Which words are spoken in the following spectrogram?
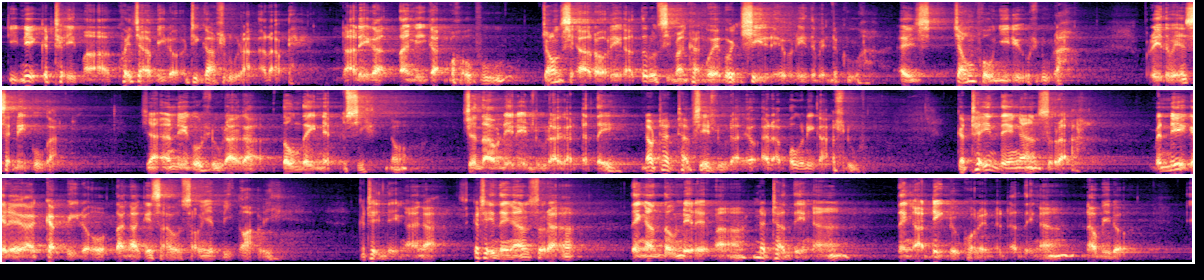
ဒီနေ့ကထိန်မှာခွဲခြားပြီးတော့အဓိကလှူတာအဲ့ဒါပဲ။တဒါတွေကတန်ခိကမဟုတ်ဘူးကျောင်းဆရာတော်တွေကသူတို့စီမံခန့်ခွဲခွင့်ရှိတယ်ပရိသတ်တကူဟာအဲကျောင်းဖုန်ကြီးတွေကိုလှူတာ ပရိသတ်ဆက်လေးကူကကျန်အနေကိုလှူတာက3သိန်းနဲ့ပစီနော်ရှင်သာမဏေတွေလှူတာကတသိန်းနောက်ထပ်ထပ်ဖြည့်လှူတာရောအဲ့ဒါပုဂ္ဂလိကအလှူကထိန်သင်္ကန်းဆိုတာမနေ့ကလေးကကပ်ပြီးတော့တန်ခါကိစ္စကိုဆောင်ရွက်ပြီးသွားပြီကထိန်သင်္ကန်းကကထိန်သင်္ကန်းဆိုတာသင်္ကန်းသုံးနေတဲ့မှာနှစ်ထပ်သင်္ကန်းသင်္ကန်းတိတ်လို့ခေါ်တဲ့နှစ်ထပ်သင်္ကန်းနောက်ပြီးတော့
